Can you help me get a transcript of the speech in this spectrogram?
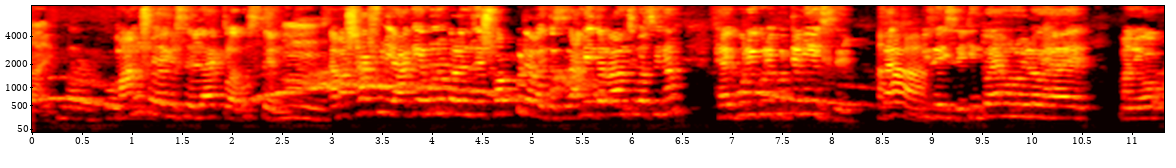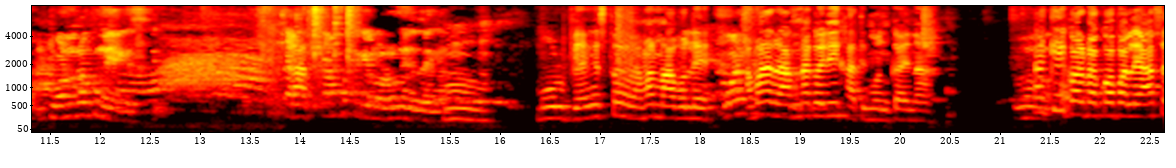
নাই। মানুষ হয়ে গেছে একলা বুঝছেন? আমার শাশুড়ি আগে মনে করেন যে সব পিঠা লাইতেছে আমি এটা রাঁধছি পাচ্ছি না। হ্যাঁ গুড়ি গুড়ি কুটে নিয়ে এসছে। ভিজাইছে কিন্তু এখন হইল হ্যাঁ মানে একটু অন্যরকম হয়ে গেছে। কাজ। কাম করতে গেলে অন্য হয়ে যায়। মোর তো আমার মা বলে আমার রান্না করেই খাতে মন কয় না। আর কি করবা কপালে আছে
